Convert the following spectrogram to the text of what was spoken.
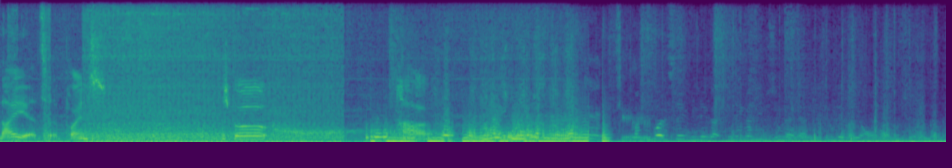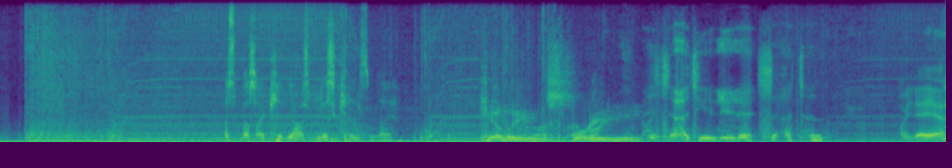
Nej, jeg tager points. Pas på. Ha. Kom, vi prøver at se, vi ligger, vi ligger lige ved siden af hinanden. Du ligger lige over. Og så bare så kill. Jeg har også læst kill som dig. Killing spree! Så din lille satan. Og ja, ja.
